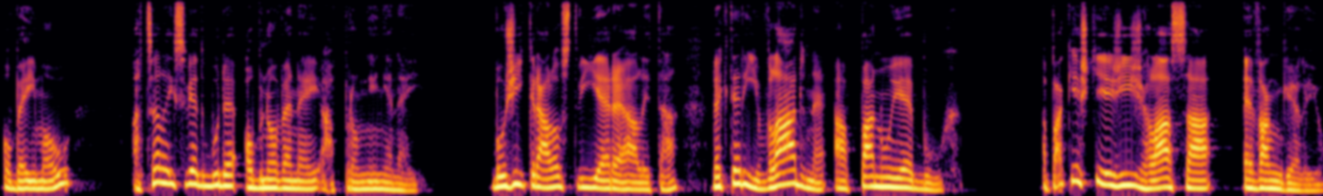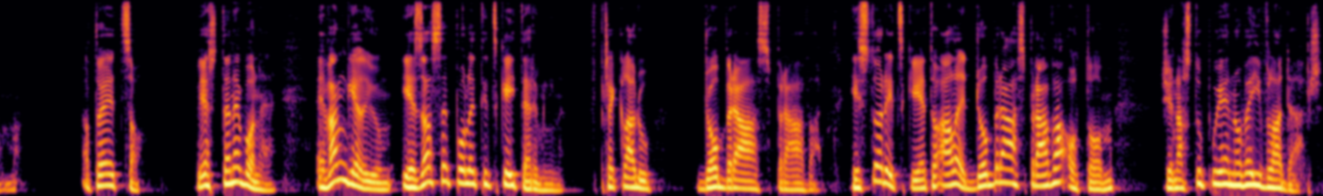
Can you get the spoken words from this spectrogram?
obejmou a celý svět bude obnovený a proměněný. Boží království je realita, ve který vládne a panuje Bůh. A pak ještě Ježíš hlásá evangelium. A to je co? Věřte nebo ne, evangelium je zase politický termín. V překladu dobrá zpráva. Historicky je to ale dobrá zpráva o tom, že nastupuje nový vladař.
